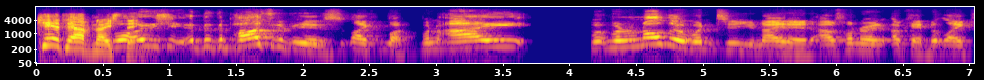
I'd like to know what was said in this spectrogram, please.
Can't have nice well, things. the, the positive is like, look, when I when, Ronaldo went to United, I was wondering, okay, but like,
